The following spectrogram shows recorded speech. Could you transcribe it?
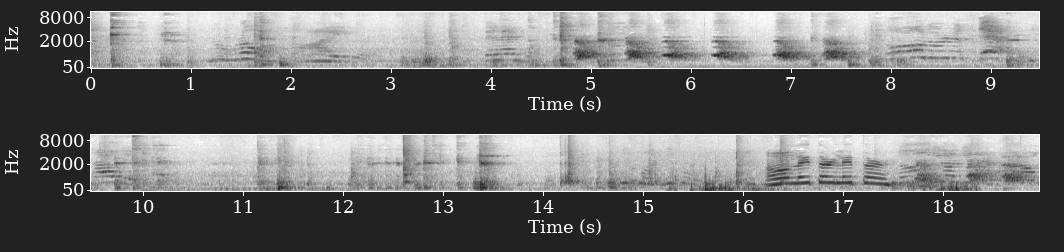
No, no, fire. Then I Oh, there's a step. How is This one, this one. Oh, later, later. No, you gotta get it out.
